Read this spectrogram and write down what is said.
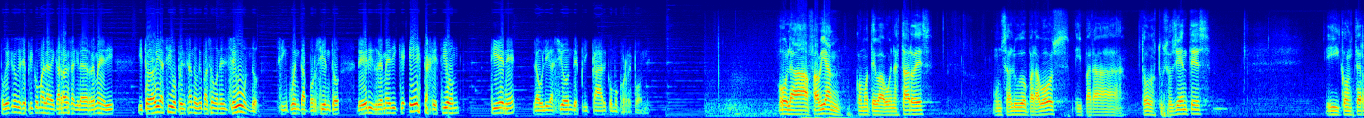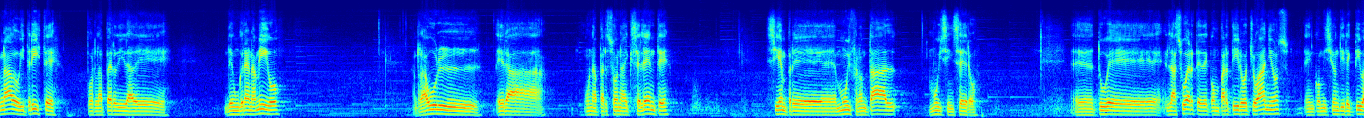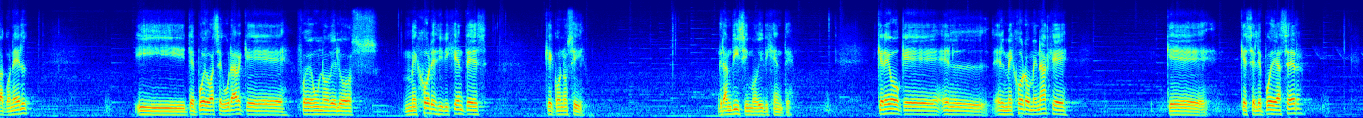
porque creo que se explicó más la de Carranza que la de Remedy, y todavía sigo pensando qué pasó con el segundo 50% de Eric Remedy, que esta gestión tiene la obligación de explicar como corresponde. Hola Fabián, ¿cómo te va? Buenas tardes. Un saludo para vos y para todos tus oyentes. Y consternado y triste por la pérdida de, de un gran amigo. Raúl era una persona excelente, siempre muy frontal, muy sincero. Eh, tuve la suerte de compartir ocho años en comisión directiva con él y te puedo asegurar que fue uno de los mejores dirigentes que conocí. Grandísimo dirigente. Creo que el, mejor homenaje que, que se le puede hacer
